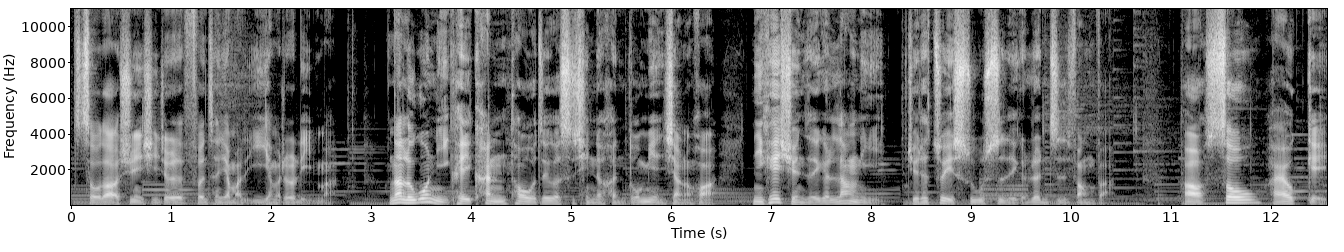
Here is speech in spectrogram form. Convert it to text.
收到的讯息就是分成要么是一，要么就是零嘛。那如果你可以看透这个事情的很多面向的话，你可以选择一个让你觉得最舒适的一个认知方法。好，收还要给，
